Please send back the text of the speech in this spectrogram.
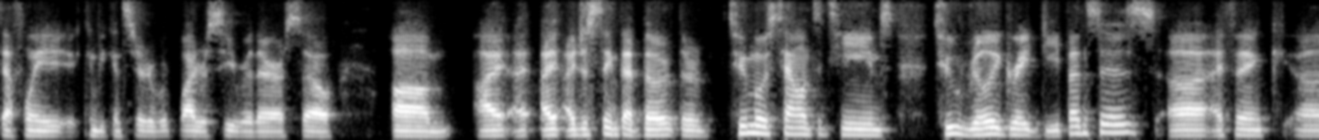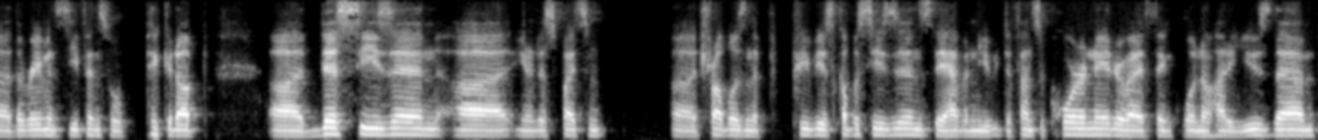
definitely can be considered wide receiver there. So, um, I, I I just think that they're they're two most talented teams, two really great defenses. Uh, I think uh, the Ravens defense will pick it up uh, this season. Uh, you know, despite some uh, troubles in the previous couple seasons. They have a new defensive coordinator who I think will know how to use them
